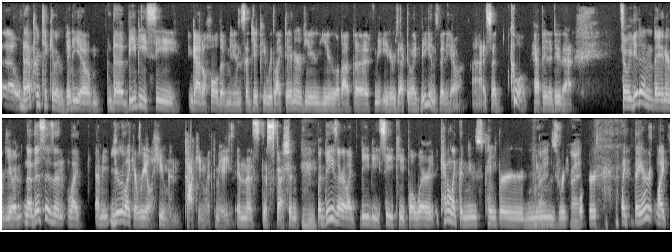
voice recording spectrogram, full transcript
uh, that particular video, the BBC got a hold of me and said, JP, we'd like to interview you about the If Meat Eaters Acted Like Vegans video. I said, cool, happy to do that. So we get in the interview, and now this isn't like I mean, you're like a real human talking with me in this discussion, mm-hmm. but these are like BBC people where kind of like the newspaper news right, reporters, right. like they aren't like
